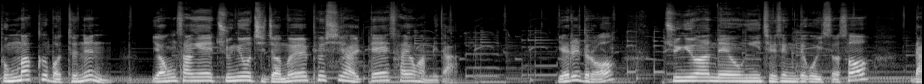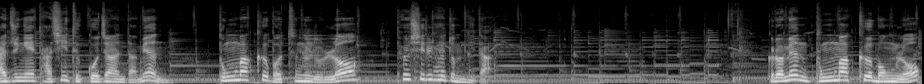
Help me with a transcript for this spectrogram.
북마크 버튼은 영상의 중요 지점을 표시할 때 사용합니다. 예를 들어 중요한 내용이 재생되고 있어서 나중에 다시 듣고자 한다면 북마크 버튼을 눌러 표시를 해둡니다. 그러면 북마크 목록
